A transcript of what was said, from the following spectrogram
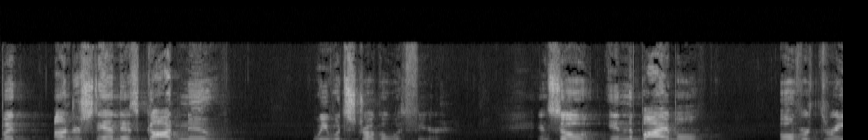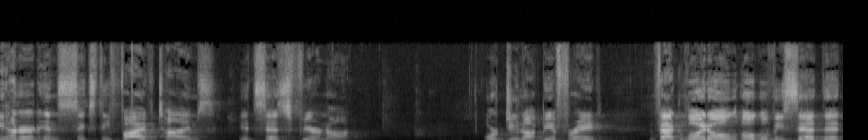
But understand this God knew we would struggle with fear. And so in the Bible, over 365 times it says, Fear not, or do not be afraid. In fact, Lloyd Ogilvie said that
